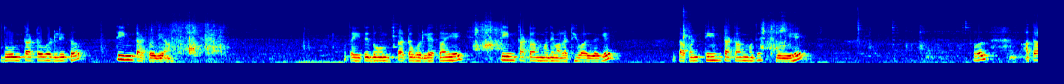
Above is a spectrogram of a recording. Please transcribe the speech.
दोन ताटं भरली तर तीन ताटं घ्या. आता इथे दोन ताटं भरली. आता हे तीन ताटांमध्ये मला ठेवायला लागेल. आता आपण तीन ताटांमध्येच ठेवू हे तर आता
